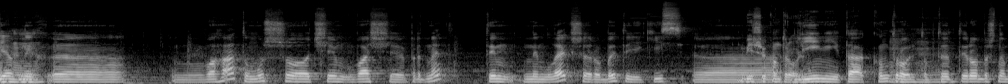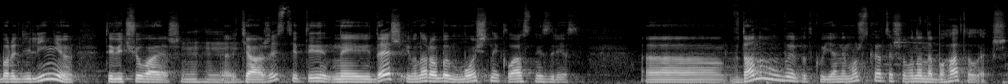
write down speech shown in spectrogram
є в них е- вага, тому що чим важче предмет, тим ним легше робити якісь е- Більше контроль. лінії. Так, контроль. Мгм. Тобто ти робиш на бороді лінію, ти відчуваєш е, тяжесть, і ти нею йдеш, і вона робить мощний класний зріз. Е, в даному випадку я не можу сказати, що вона набагато легша.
